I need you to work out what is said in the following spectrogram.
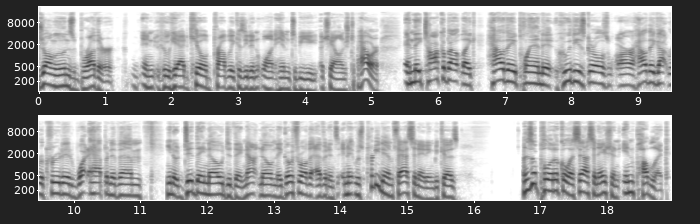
Jong Un's brother, and who he had killed probably because he didn't want him to be a challenge to power. And they talk about like how they planned it, who these girls are, how they got recruited, what happened to them. You know, did they know? Did they not know? And they go through all the evidence, and it was pretty damn fascinating because. This is a political assassination in public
